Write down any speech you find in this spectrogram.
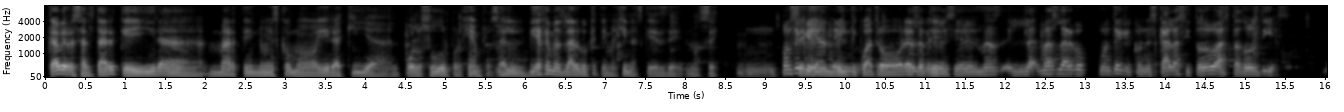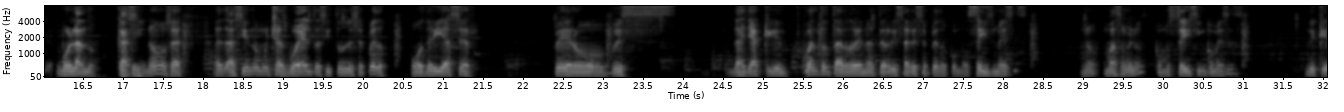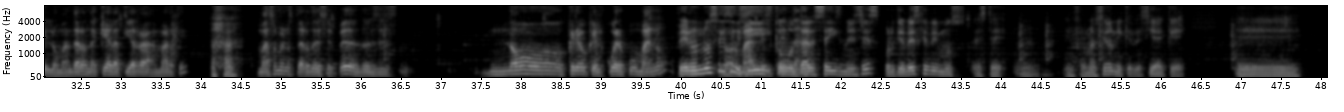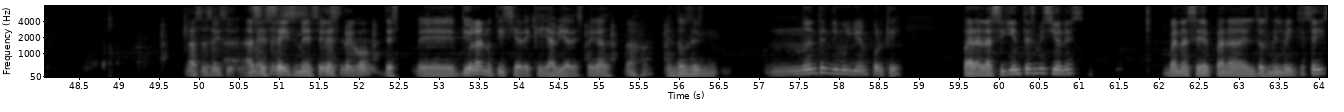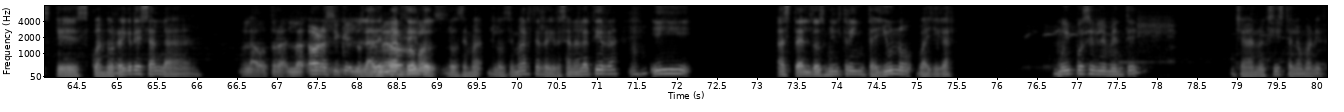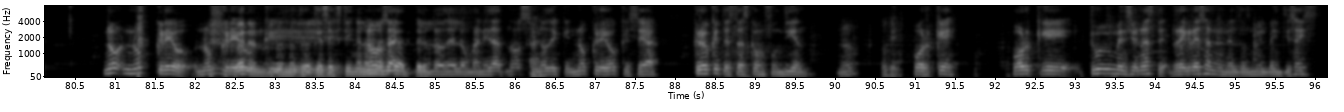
cabe resaltar que ir a Marte no es como ir aquí al Polo Sur, por ejemplo. O sea, el viaje más largo que te imaginas, que es de, no sé, Mm, Ponte que el- serían el- 24 es horas. lo o que qué. decir, el más, el la- más largo, ponte que con escalas y todo, hasta dos días, volando, casi. ¿no? O sea, ha- haciendo muchas vueltas y todo ese pedo, podría ser, pero pues, allá que, ¿cuánto tardó en aterrizar ese pedo? Como seis meses, ¿no? Más o menos, como seis, cinco meses, de que lo mandaron de aquí a la Tierra a Marte, Ajá. más o menos tardó ese pedo, entonces... No creo que el cuerpo humano Pero no sé si sí, como tan- tal, seis meses, porque ves que vimos este mm, información y que decía que eh, Hace seis hace meses seis meses despegó. eh, des- eh, dio la noticia de que ya había despegado. Ajá. Entonces, no entendí muy bien porque para las siguientes misiones van a ser para el 2026, que es cuando regresa la, La otra, la- ahora sí que los la de Marte, los, los de, los de Marte regresan a la Tierra y hasta el 2031 va a llegar. Muy posiblemente ya no existe la humanidad. No, no creo, no creo Bueno, que... no- no creo que se extinga la No, o sea, humanidad, pero- lo de la humanidad, no, sino Ah. de que no creo que sea... Creo que te estás confundiendo, ¿no? Ok. ¿Por qué? Porque tú mencionaste, regresan en el 2026.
